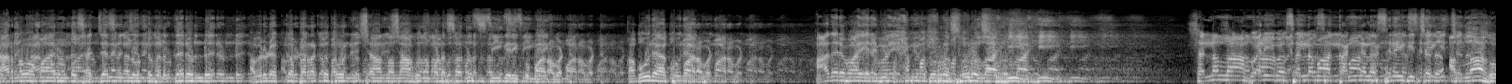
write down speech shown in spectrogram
കാരണവന്മാരുണ്ട് സജ്ജനങ്ങളുണ്ട് വൃദ്ധരുണ്ട്. അവരുടെ ഒക്കെ പറക്കത്തോട് ഇൻഷാല്ലാ അല്ലാഹു നമ്മുടെ സദസ്സ് സ്വീകരിക്കുമാറാവട്ടെ കബൂലാക്കുമാറാവട്ടെ ആദരവായ നബി മുഹമ്മദ് റസൂലുള്ളാഹി. സല്ലല്ലാഹു അലൈഹി വസല്ലമ തങ്ങളെ സ്നേഹിച്ചത് അല്ലാഹു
